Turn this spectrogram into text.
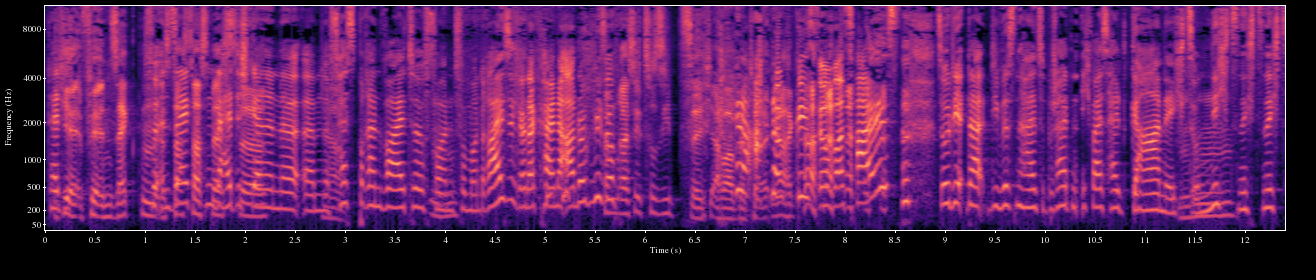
da hätte ich- Hier, für Insekten für ist Insekten, das das Beste. da hätte ich gerne eine, ähm, eine Festbrennweite von 35 oder keine Ahnung, wie so 35 zu 70, aber keine bitte. Ahnung, wie sowas heißt. So, die, da, die wissen halt so Bescheid und ich weiß halt gar nichts Mhm. und nichts, nichts, nichts.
